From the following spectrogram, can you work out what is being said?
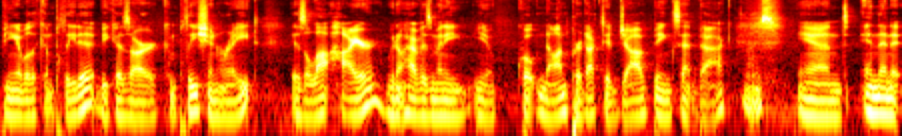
being able to complete it because our completion rate is a lot higher. We don't have as many, you know, quote non-productive jobs being sent back. Nice. And and then it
